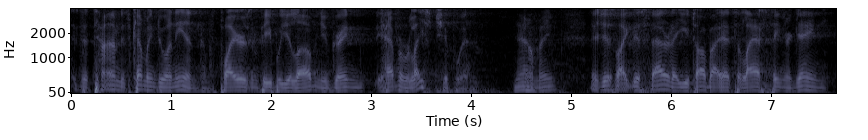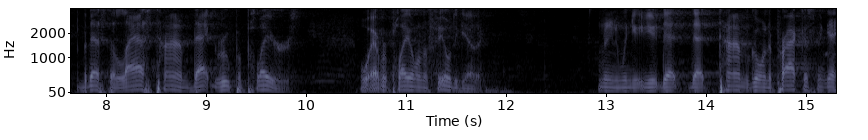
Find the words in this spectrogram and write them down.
it's a time that's coming to an end of players and people you love and you've gained, you have a relationship with. You know what I mean? It's just like this Saturday. You talk about that's the last senior game, but that's the last time that group of players will ever play on the field together. I mean, when you, you that that time of going to practice and game,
